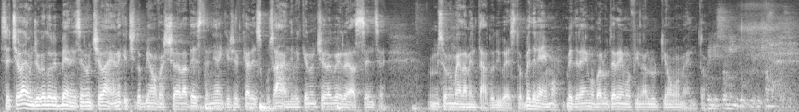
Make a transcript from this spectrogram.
se ce l'hai un giocatore bene, se non ce l'hai non è che ci dobbiamo fasciare la testa e neanche cercare scusanti perché non c'era quelle assenze. Non mi sono mai lamentato di questo. Vedremo, vedremo, valuteremo fino all'ultimo momento. Quindi sono in dubbio, diciamo così.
